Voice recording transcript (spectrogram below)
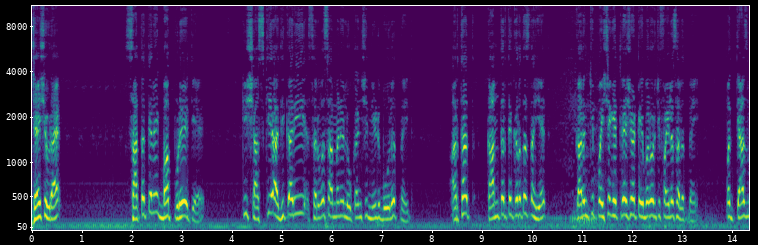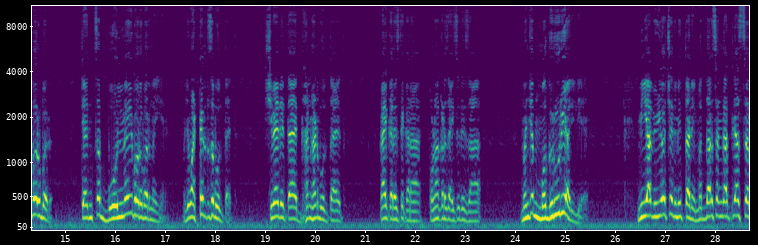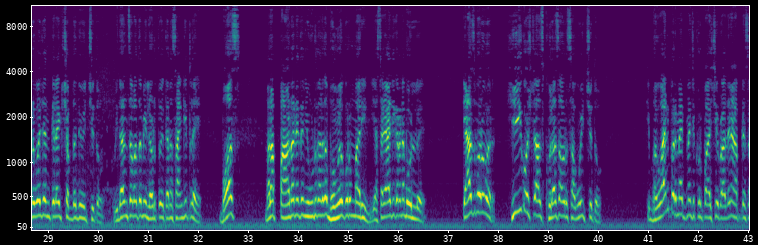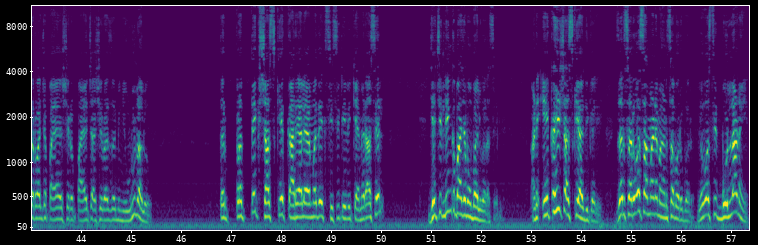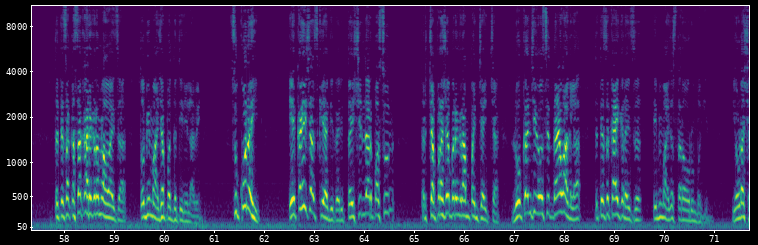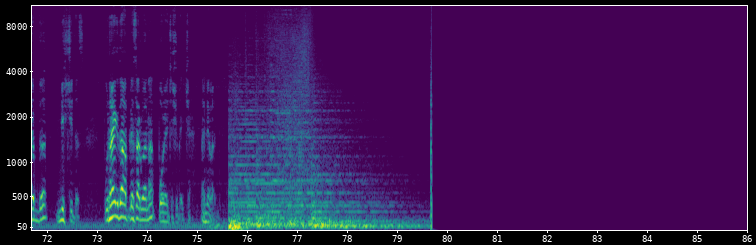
जय शिवराय. सातत्याने एक बाब पुढे येते की शासकीय अधिकारी सर्वसामान्य लोकांशी नीट बोलत नाहीत. अर्थात काम तर ते करतच नाहीयेत कारण की पैसे घेतल्याशिवाय टेबलवरची फाईलच चालत नाही. पण त्याचबरोबर त्यांचं बोलणंही बरोबर नाही आहे म्हणजे वाटतंय तसं बोलतायत. शिव्या देत आहेत घाणघाण बोलतायत. काय करायचं ते करा कोणाकडे जायचं ते जा. म्हणजे मगरुरी आलेली आहे. मी या व्हिडिओच्या निमित्ताने मतदारसंघातल्या सर्व जनतेला एक शब्द देऊ इच्छितो. विधानसभा तर मी लढतोय त्यांना सांगितलंय. बॉस मला पाडाने तर निवडून आलं तर भोंगळ करून मारीन या सगळ्या अधिकाऱ्यांना बोललोय. त्याचबरोबर ही गोष्ट आज खुलासावर सांगू इच्छितो की भगवान परमात्म्याच्या कृपा आशीर्वादाने आपल्या सर्वांच्या पाया आशीर्वाद पायाच्या आशीर्वाद जर मी निवडून आलो तर प्रत्येक शासकीय कार्यालयामध्ये एक सीसीटीव्ही कॅमेरा असेल ज्याची लिंक माझ्या मोबाईलवर असेल आणि एकही शासकीय अधिकारी जर सर्वसामान्य माणसाबरोबर व्यवस्थित बोलला नाही तर त्याचा कसा कार्यक्रम लावायचा? तो मी माझ्या पद्धतीने लावेन. चुकूनही एकही शासकीय अधिकारी तहसीलदारपासून तर चपराशापर्यंत ग्रामपंचायतच्या लोकांशी व्यवस्थित नाही वागला तर त्याचं काय करायचं? ते मी माझ्या स्तरावरून बघीन. एवढा शब्द निश्चितच. पुन्हा एकदा आपल्या सर्वांना पोळ्याच्या शुभेच्छा. धन्यवाद.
